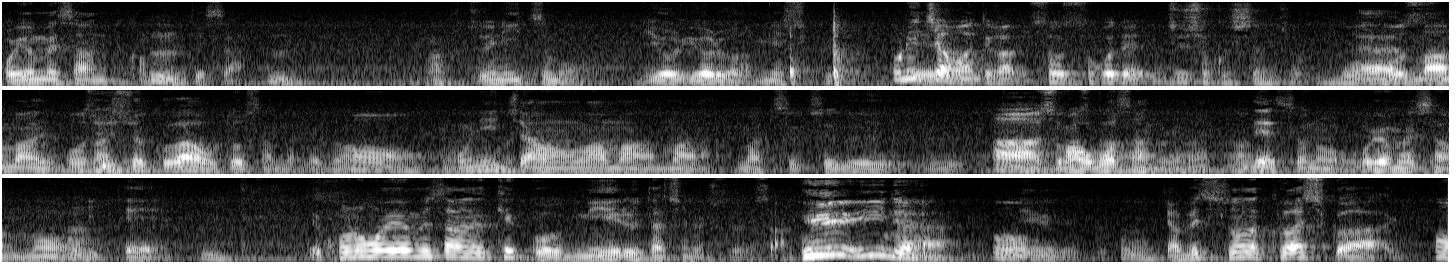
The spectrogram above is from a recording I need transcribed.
お嫁さんとかもいてさ、うんまあ、普通にいつも夜夜は飯食って。お兄ちゃんはてかそそこで住職してるんでしょ？えーまあまあ住職はお父さんだけどあお兄ちゃんはまあまあ、まあ、つ継ぐあまあ、お坊さんだね。でそのお嫁さんもいて、でこのお嫁さん結構見えるたちの人でさ。えー、いいね。うん。見える。いや別にそんな詳しくはうん。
